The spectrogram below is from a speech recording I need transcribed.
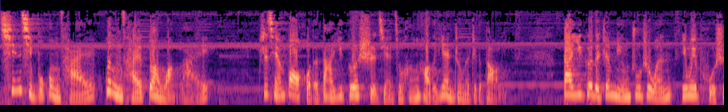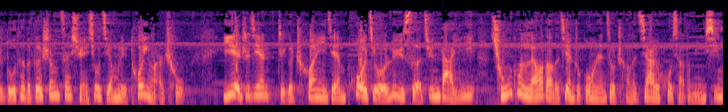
亲戚不共财，共财断往来。”之前爆火的大衣哥事件就很好的验证了这个道理。大衣哥的真名朱之文，因为朴实独特的歌声，在选秀节目里脱颖而出。一夜之间，这个穿一件破旧绿色军大衣、穷困潦倒的建筑工人就成了家喻户晓的明星。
